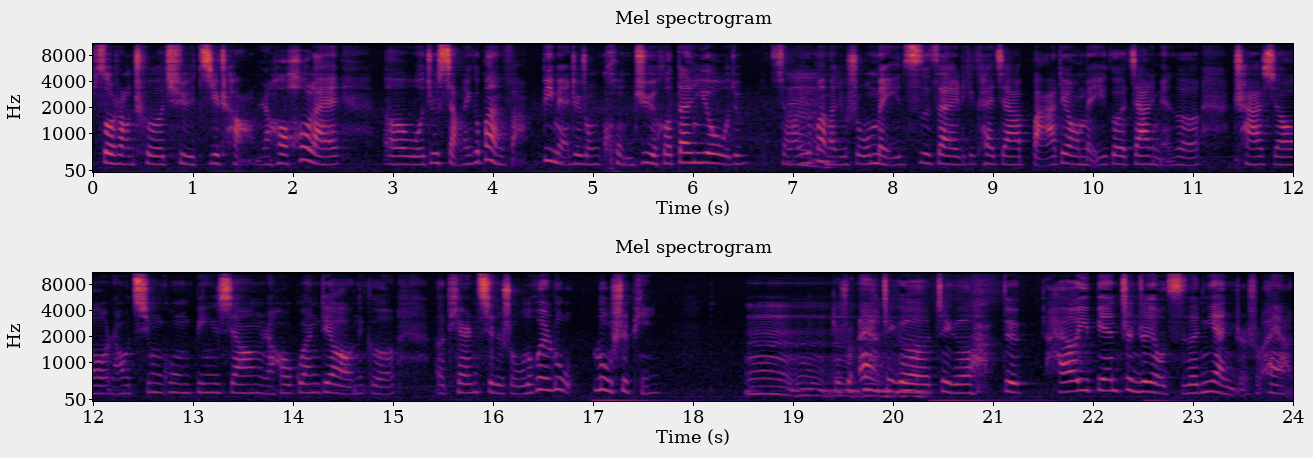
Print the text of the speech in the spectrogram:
坐上车去机场。然后后来呃，我就想了一个办法，避免这种恐惧和担忧，我就想到一个办法，就是我每一次在离开家，拔掉每一个家里面的插销，然后清空冰箱，然后关掉那个呃天然气的时候，我都会录录视频。嗯嗯，就说哎呀，这个这个 对，还要一边振振有词的念着说，哎呀，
